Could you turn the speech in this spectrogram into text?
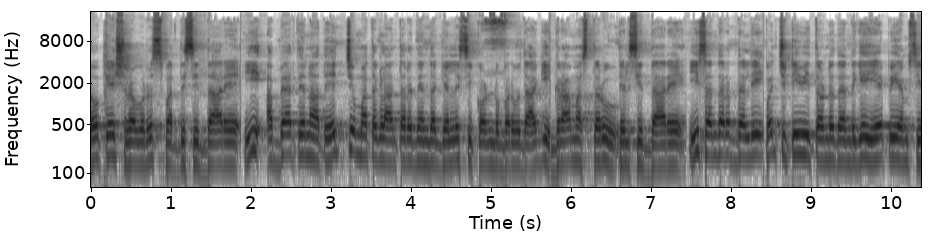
ಲೋಕೇಶ್ ರವರು ಸ್ಪರ್ಧಿಸಿದ್ದಾರೆ. ಈ ಅಭ್ಯರ್ಥಿಯನ್ನು ಅತಿ ಹೆಚ್ಚು ಮತಗಳ ಅಂತರದಿಂದ ಗೆಲ್ಲಿಸಿಕೊಂಡು ಬರುವುದಾಗಿ ಗ್ರಾಮಸ್ಥರು ತಿಳಿಸಿದ್ದಾರೆ. ಈ ಸಂದರ್ಭದಲ್ಲಿ ಪಂಚ್ ಟಿವಿ ತಂಡದೊಂದಿಗೆ ಎಪಿಎಂಸಿ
